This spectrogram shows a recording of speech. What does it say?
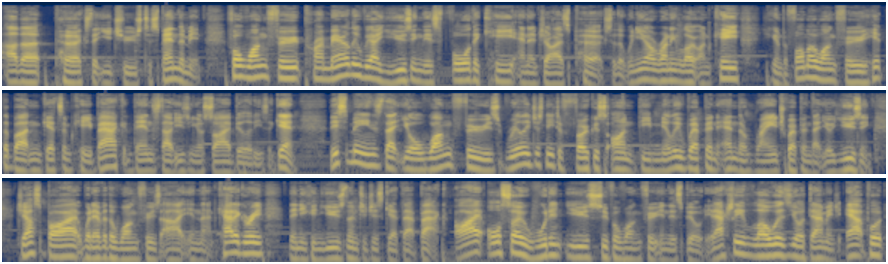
other perks that you choose to spend them in. For Wung Fu, primarily we are using this for the ki energized perk, so that when you are running low on ki, you can perform a Wung Fu, hit the button, get some ki back, then start using your Psi abilities again. This means that your Wung Fus really just need to focus on the melee weapon and the range weapon that you're using. Just buy whatever the Wung Fus are in that category, then you can use them to just get that back. I also wouldn't use Super Wung Fu in this build. It actually lowers your damage output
